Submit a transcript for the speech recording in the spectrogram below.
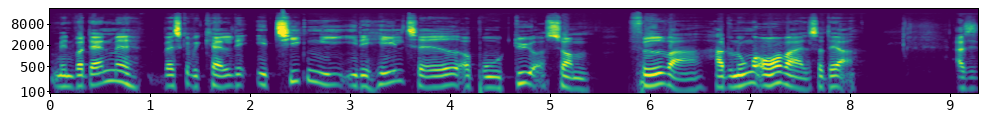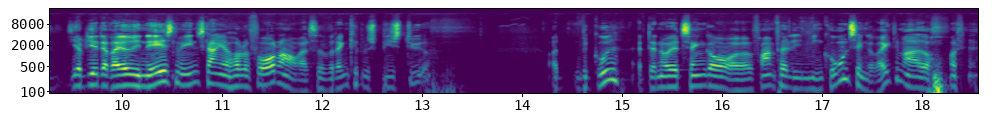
Men hvordan med, hvad skal vi kalde det, etikken i i det hele taget at bruge dyr som fødevare? Har du nogle overvejelser der? Altså, jeg bliver da revet i næsen hver eneste gang, jeg holder foredrag. Altså, hvordan kan du spise dyr? Og ved Gud, at det er noget, jeg tænker over, og fremfald i min kone tænker rigtig meget over det.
